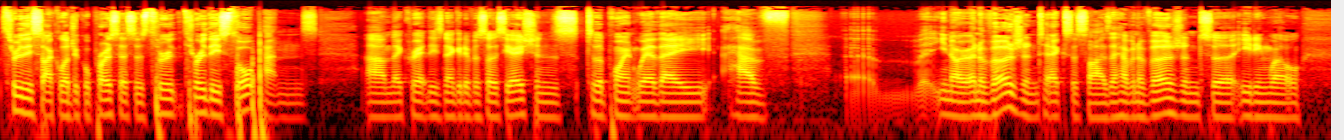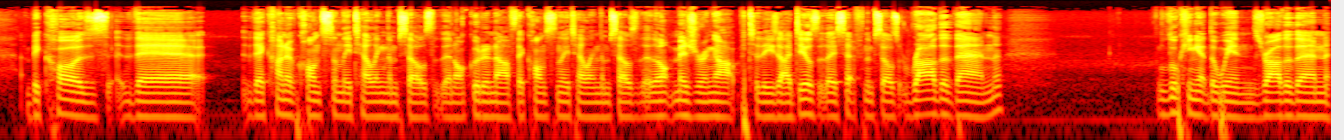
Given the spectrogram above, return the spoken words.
through these psychological processes, through through these thought patterns. Um, they create these negative associations to the point where they have, uh, you know, an aversion to exercise. They have an aversion to eating well because they're they're kind of constantly telling themselves that they're not good enough. They're constantly telling themselves that they're not measuring up to these ideals that they set for themselves rather than looking at the wins, rather than,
